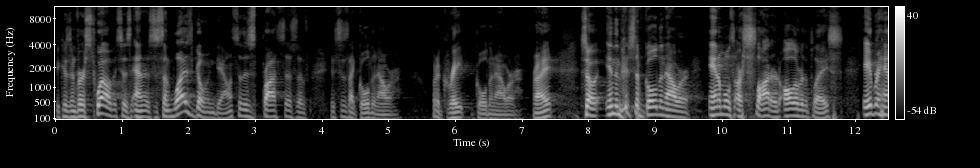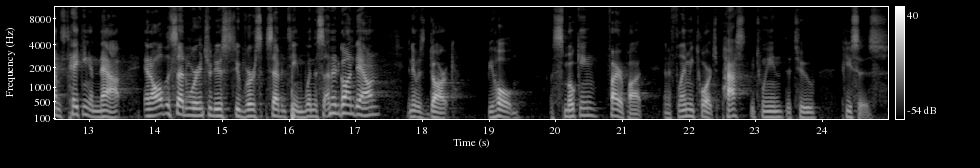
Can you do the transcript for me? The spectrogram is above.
because in verse 12 it says, and as the sun was going down, so this process of, this is like golden hour. What a great golden hour, right? So in the midst of golden hour, animals are slaughtered all over the place. Abraham's taking a nap, and all of a sudden we're introduced to verse 17. When the sun had gone down and it was dark, behold, a smoking firepot and a flaming torch passed between the two pieces.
